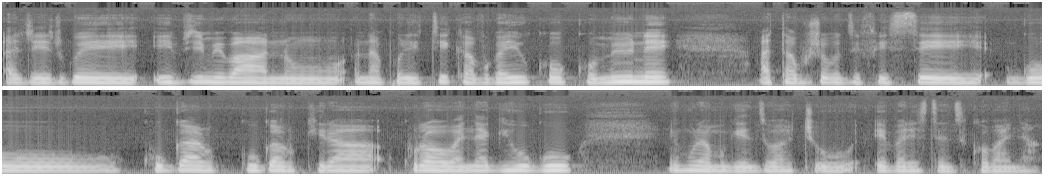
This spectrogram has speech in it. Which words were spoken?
ajejwe iby'imibano na politiki avuga yuko komune atabushobozi ifise bwo kugarukira kuri abo banyagihugu inkuru ya mugenzi wacu Evariste Nzikobanyanga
